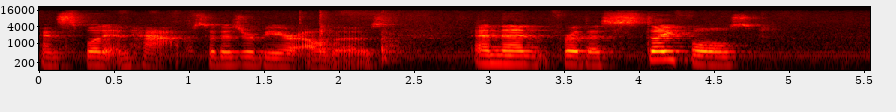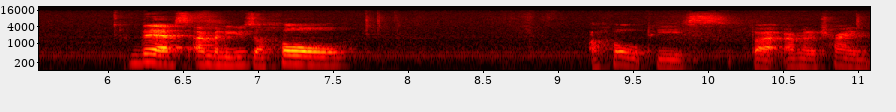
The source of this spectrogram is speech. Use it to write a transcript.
and split it in half. So those would be our elbows. And then for the stifles, this I'm going to use a whole, a whole piece, but I'm going to try and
